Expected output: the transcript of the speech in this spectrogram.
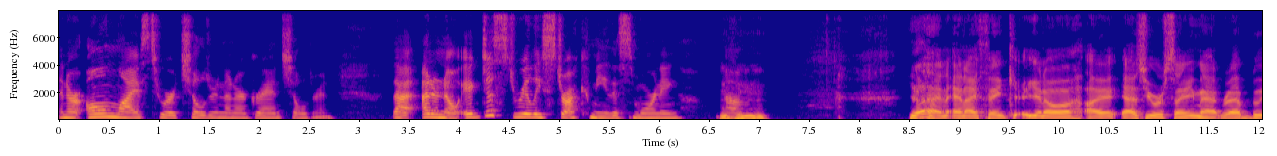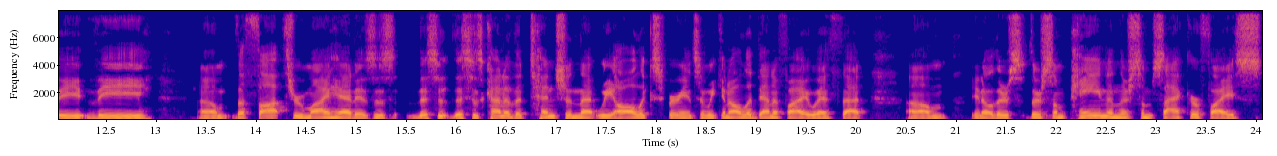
in our own lives to our children and our grandchildren that I don't know. It just really struck me this morning. Um, mm-hmm. Yeah, and, and I think you know, I as you were saying that, Reb, the the um, the thought through my head is is this is this is kind of the tension that we all experience and we can all identify with that. Um, you know, there's there's some pain and there's some sacrifice.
